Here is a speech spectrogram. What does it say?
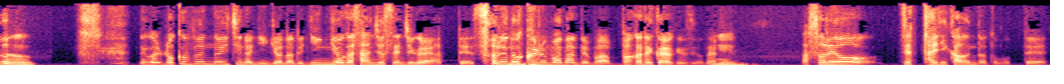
ど。うん。で、これ6分の1の人形なんで、人形が30センチぐらいあって、それの車なんで、まあ、バカでかいわけですよね。うん。あそれを絶対に買うんだと思って、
